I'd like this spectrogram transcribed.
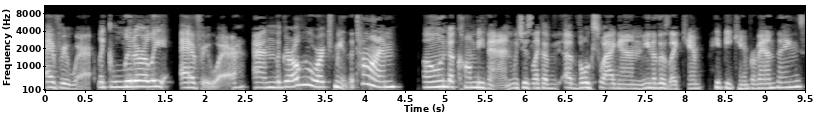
everywhere, like literally everywhere. And the girl who worked for me at the time owned a combi van, which is like a, a Volkswagen, you know, those like camp, hippie camper van things.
